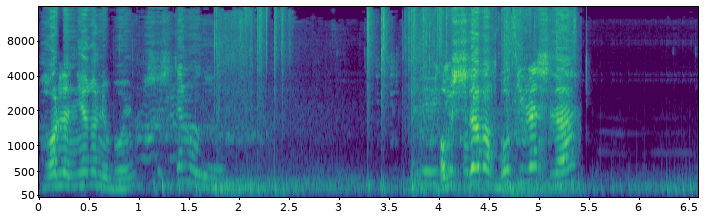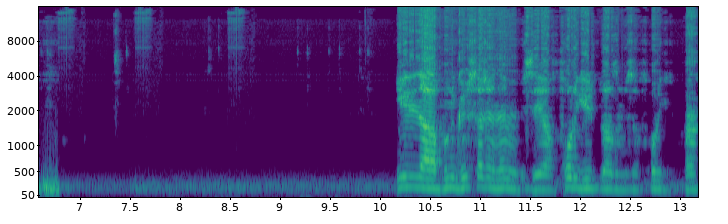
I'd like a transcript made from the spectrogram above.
Harbiden niye dönüyor bu oyun? Süsten oluyor. Video Abi silah bak bok gibi lan silah. İlla bunu göstereceksin değil mi bize ya? For girip lazım bize for girip. Ha.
